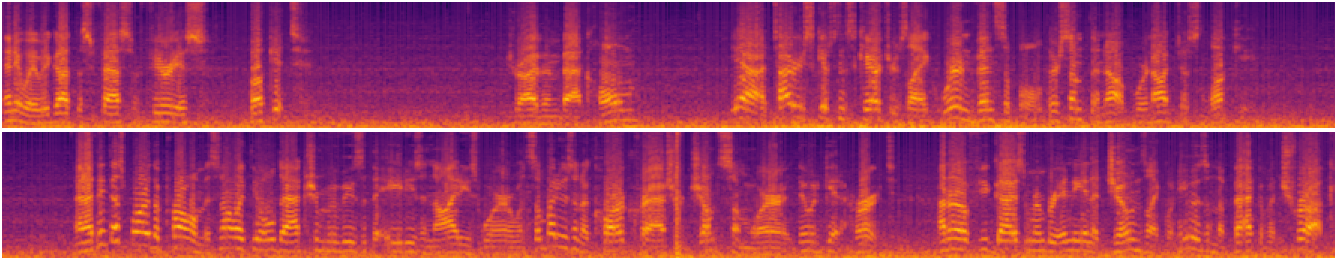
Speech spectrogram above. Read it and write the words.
Anyway, we got this Fast and Furious bucket driving back home. Yeah, Tyrese Gibson's character is like, we're invincible. There's something up. We're not just lucky. And I think that's part of the problem. It's not like the old action movies of the 80s and 90s where when somebody was in a car crash or jumped somewhere, they would get hurt. I don't know if you guys remember Indiana Jones, like when he was in the back of a truck,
